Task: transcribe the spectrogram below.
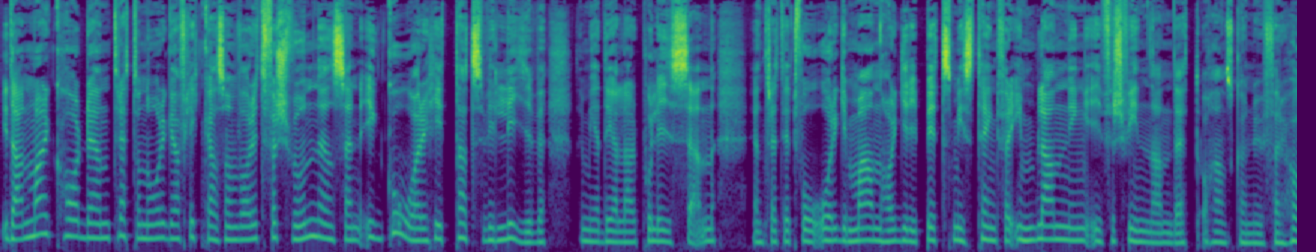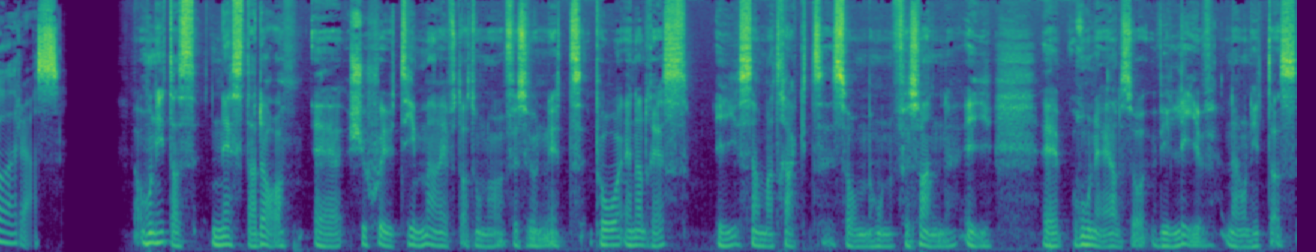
I Danmark har den 13-åriga flickan som varit försvunnen sedan igår hittats vid liv, det meddelar polisen. En 32-årig man har gripits misstänkt för inblandning i försvinnandet och han ska nu förhöras. Hon hittas nästa dag, eh, 27 timmar efter att hon har försvunnit, på en adress i samma trakt som hon försvann i. Eh, hon är alltså vid liv när hon hittas.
